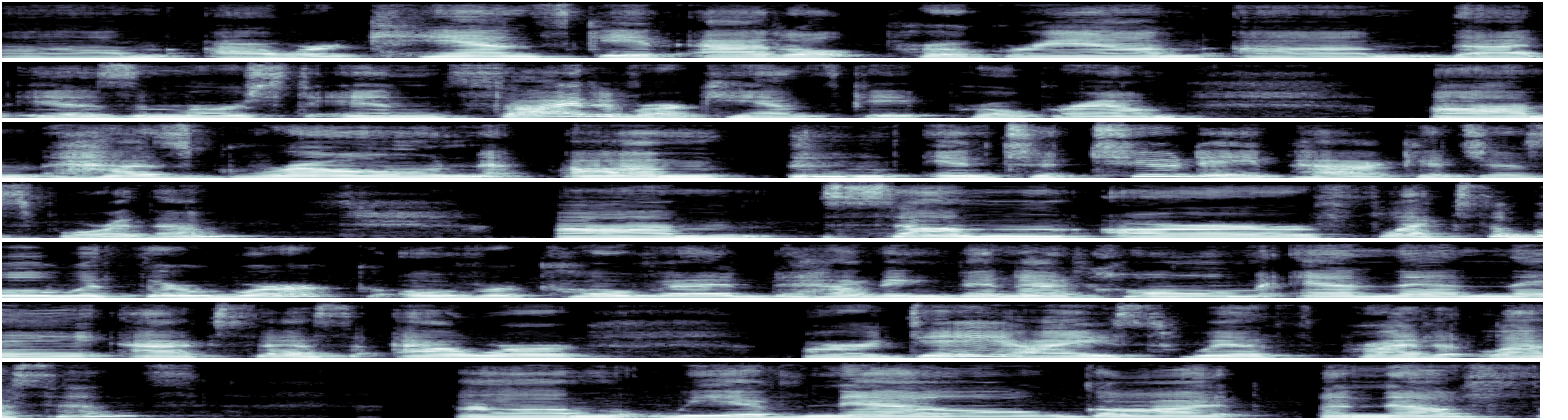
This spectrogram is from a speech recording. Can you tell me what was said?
um, our CanSkate adult program um, that is immersed inside of our CanSkate program um, has grown um, into two-day packages for them. Um, some are flexible with their work over COVID, having been at home, and then they access our, our day ice with private lessons. Um, we have now got enough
